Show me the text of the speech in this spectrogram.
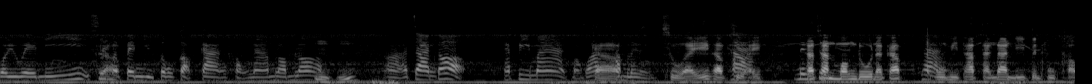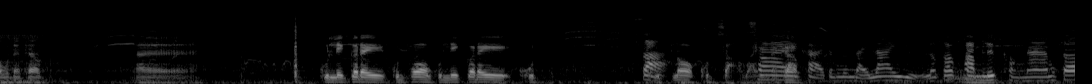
บริเวณนี้ ซึ่งครับมันเป็นอยู่ตรงเกาะกลางของน้ำล้อมรอบอือฮึอ่าอาจารย์ก็แฮปปี้มากบอกว่าครับทำเลย สวยครับค่ะสวยหนึ่งถ้าท่านจุดมองดูนะครับค่ะภูมิทัศน์ทางด้านนี้เป็นภูเขานะครับเอ่อคุณเล็กก็ได้คุณพ่อคุณเล็กก็ได้ขุด สระขุดลอกขุดสระไว้ใช่นะครับ ค่ะจำนวนหลายไร่อยู่ แล้วก็ความลึกของน้ำก็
